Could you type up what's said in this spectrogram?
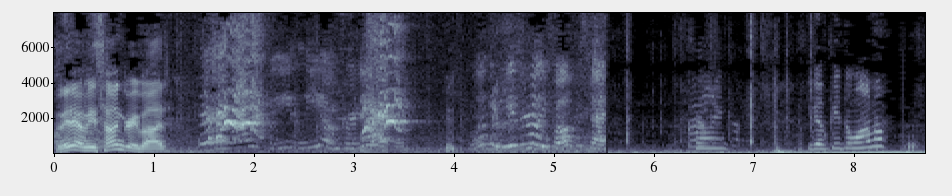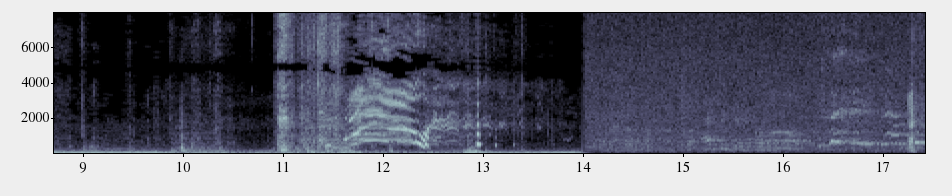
Liam, he's hungry, bud. eat Liam for. Look, he's really focused at Crowley, you gonna feed the llama?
